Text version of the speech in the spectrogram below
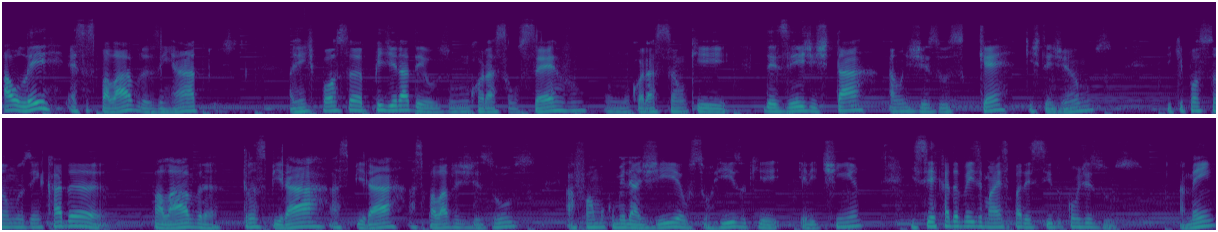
ao ler essas palavras em Atos, a gente possa pedir a Deus um coração servo, um coração que deseja estar onde Jesus quer que estejamos e que possamos em cada palavra transpirar, aspirar as palavras de Jesus, a forma como ele agia, o sorriso que ele tinha e ser cada vez mais parecido com Jesus. Amém?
